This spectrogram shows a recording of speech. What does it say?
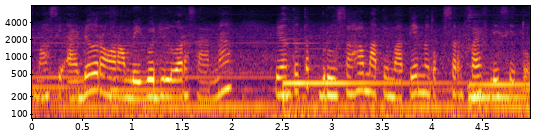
masih ada orang-orang bego di luar sana yang tetap berusaha mati-matian untuk survive di situ.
